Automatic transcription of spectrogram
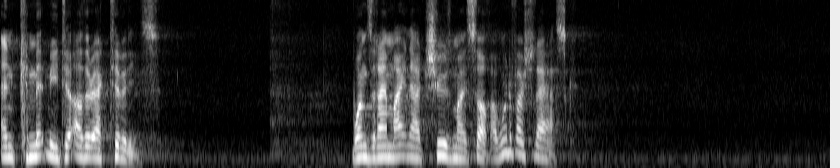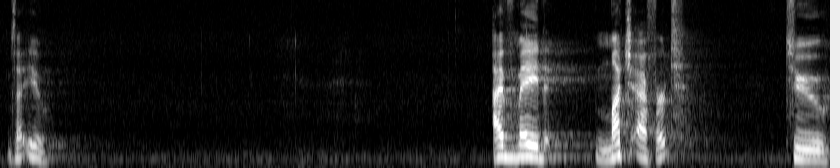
and commit me to other activities, ones that I might not choose myself. I wonder if I should ask. Is that you? I've made much effort to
